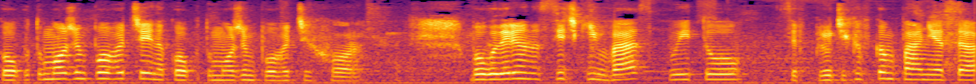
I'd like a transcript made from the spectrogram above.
колкото можем повече и на колкото можем повече хора. Благодаря на всички вас, които се включиха в кампанията.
